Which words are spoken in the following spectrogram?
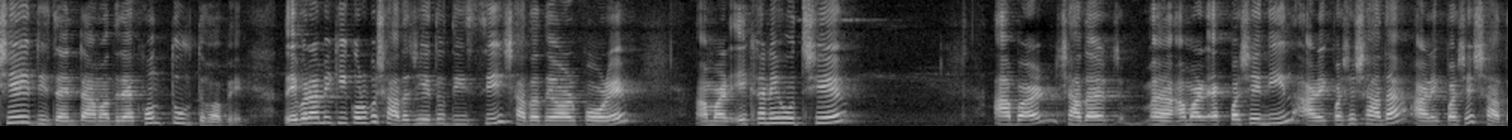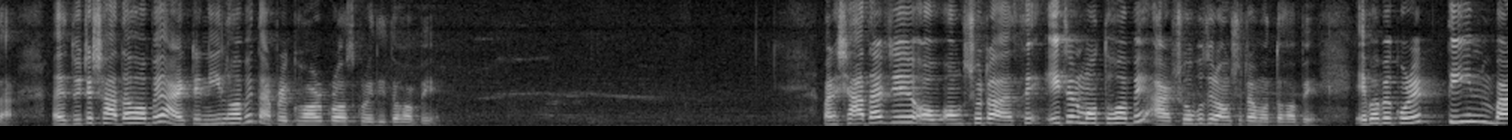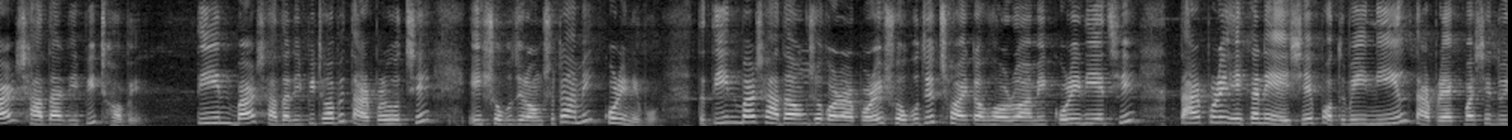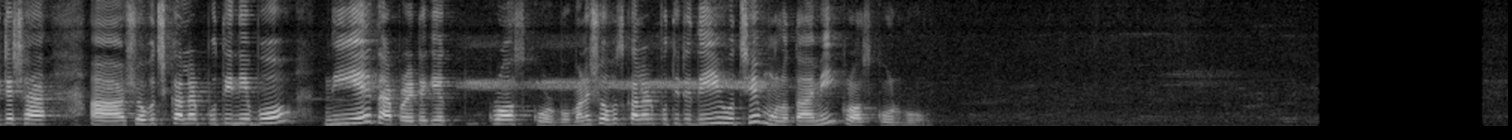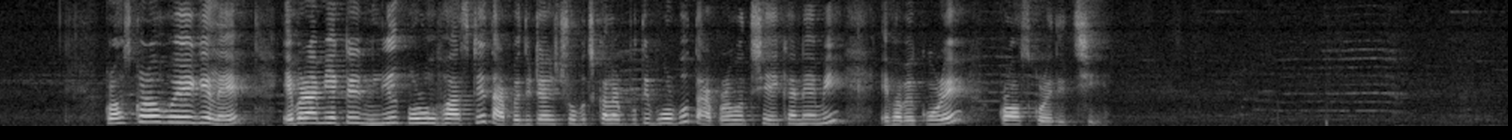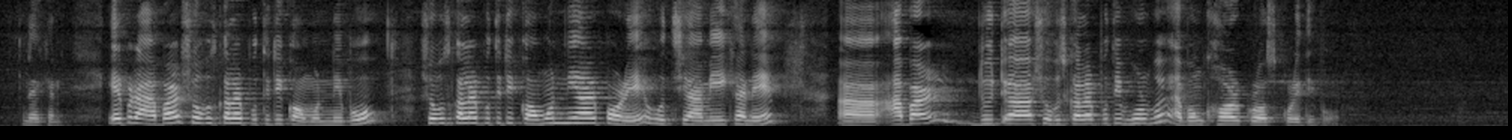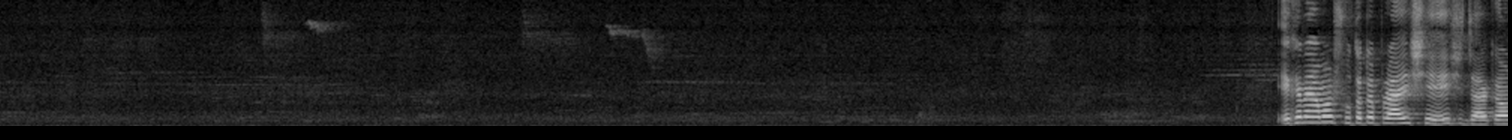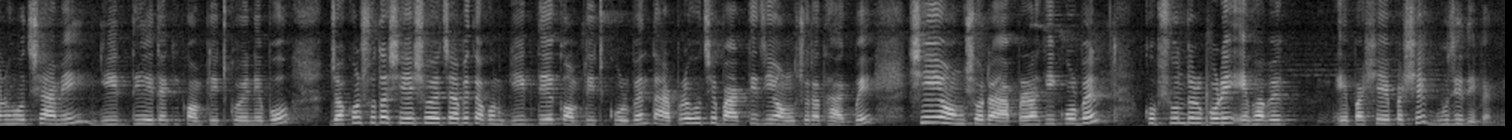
সেই ডিজাইনটা আমাদের এখন তুলতে হবে। তো এবার আমি কি করব? সাদা যেহেতু দিচ্ছি, সাদা দেওয়ার পরে আমার এখানে হচ্ছে আবার সাদা আমার এক পাশে নীল, আরেক পাশে সাদা, আরেক পাশে সাদা। মানে দুইটা সাদা হবে, আরেকটা নীল হবে, তারপরে ঘর ক্রস করে দিতে হবে। মানে সাদার যে অংশটা আছে, এটার মতো হবে আর সবুজের অংশটার মতো হবে। এভাবে করে তিনবার সাদা রিপিট হবে। তিনবার সাদা রিপিট হবে, তারপরে হচ্ছে এই সবুজের অংশটা আমি করে নেব। তো তিনবার সাদা অংশ করার পরে সবুজের ছয়টা ঘরও আমি করে নিয়েছি। তারপরে এখানে এসে প্রথমেই নীল, তারপরে এক পাশে দুইটা সবুজ কালার পুঁতি নেব, নিয়ে তারপরে এটাকে ক্রস করব। মানে সবুজ কালার পুঁতিটা দিয়েই হচ্ছে মূলত আমি ক্রস করব। ক্রস করা হয়ে গেলে এবার আমি একটা নীল ভরবো ফার্স্টে তারপরে দুইটা সবুজ কালার পুঁতি ভরবো, তারপরে হচ্ছে এখানে আমি এভাবে করে ক্রস করে দিচ্ছি। দেখেন, এরপর আবার সবুজ কালার প্রতিটি কমন নেব। সবুজ কালার প্রতিটি কমন নেওয়ার পরে হচ্ছে আমি এখানে আবার দুইটা সবুজ কালার পুঁতি ভরবো এবং ঘর ক্রস করে দেবো। এখানে আমার সুতাটা প্রায় শেষ, যার কারণে হচ্ছে আমি গিট দিয়ে এটাকে কমপ্লিট করে নেব। যখন সুতা শেষ হয়ে যাবে তখন গিট দিয়ে কমপ্লিট করবেন। তারপরে হচ্ছে বাড়তি যে অংশটা থাকবে, সেই অংশটা আপনারা কি করবেন? খুব সুন্দর করে এভাবে এপাশে এপাশে গুজে দিবেন।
